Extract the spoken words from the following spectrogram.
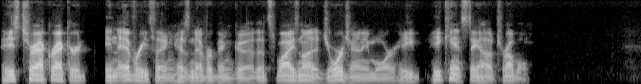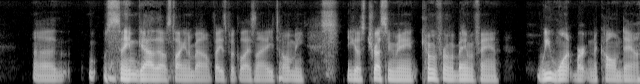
His track record in everything has never been good. That's why he's not at Georgia anymore. He he can't stay out of trouble. Uh, same guy that I was talking about on Facebook last night. He told me, he goes, "Trust me, man. Coming from a Bama fan, we want Burton to calm down."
